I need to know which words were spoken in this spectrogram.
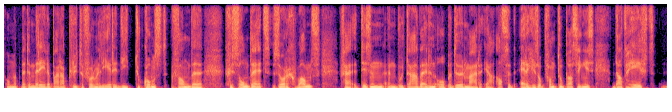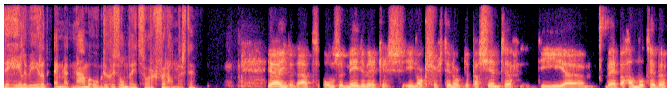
om het met een brede paraplu te formuleren, die toekomst van de gezondheidszorg. Want het is een, een boetade en een open deur, maar ja, als het ergens op van toepassing is, dat heeft de hele wereld en met name ook de gezondheidszorg veranderd. Hè? Ja, inderdaad. Onze medewerkers in Oxford en ook de patiënten die uh, wij behandeld hebben,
